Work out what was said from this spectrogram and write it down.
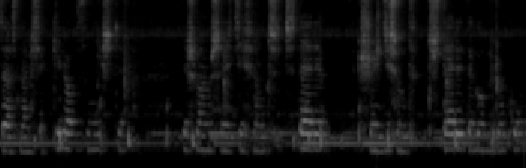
Zaraz nam się kilo zniszczy. Już mamy 64, 64 tego bruku.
